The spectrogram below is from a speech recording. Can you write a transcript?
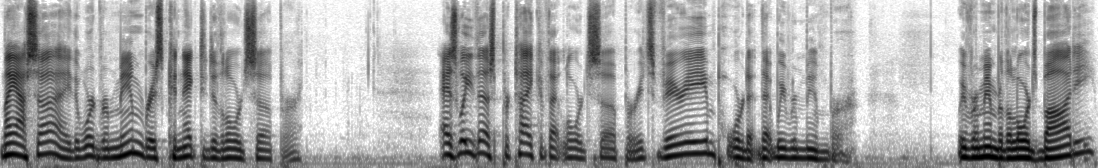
May I say, the word remember is connected to the Lord's Supper. As we thus partake of that Lord's Supper, it's very important that we remember. We remember the Lord's body.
